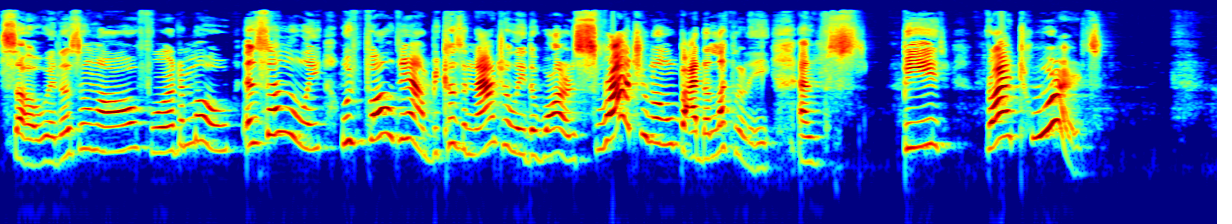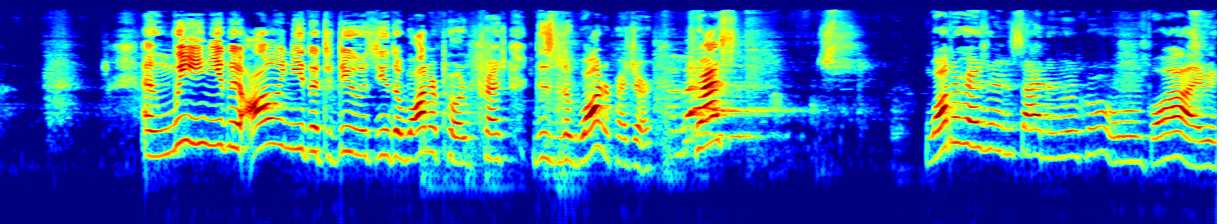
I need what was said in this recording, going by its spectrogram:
So it isn't all for the mole, and suddenly we fall down because naturally the water is scratched along by the luckily and speed right towards. And we needed all we needed to do is use the water pressure. This is the water pressure. Press water pressure inside the room fire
